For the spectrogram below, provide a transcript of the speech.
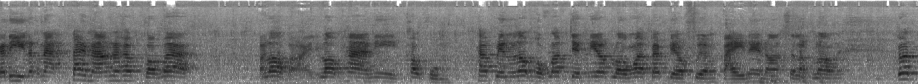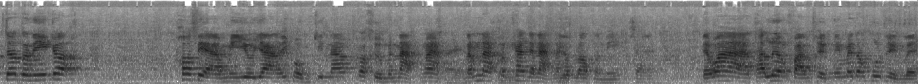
กระดีหนักๆใต้น้ำนะครับบอกว่าปั่นรอบสบาย รอบ5นี่ครอบคลุม ถ้าเป็นรอบ6รอบ7นี่รับรองว่าแป๊บเดียวเฟืองไปแน่นอนสำหรับรอบนี้ก็เจ้าตัวนี้ก็ ข้อเสียมีอยู่อย่างที่ผมคิดนะก็คือมันหนักมาก ใช่น้ำหนักค่อนข้างจะหนักนะครับ รอบตัวนี้ใช่แต่ว่าถ้าเรื่องความถึกนี่ไม่ต้องพูดถึงเลย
